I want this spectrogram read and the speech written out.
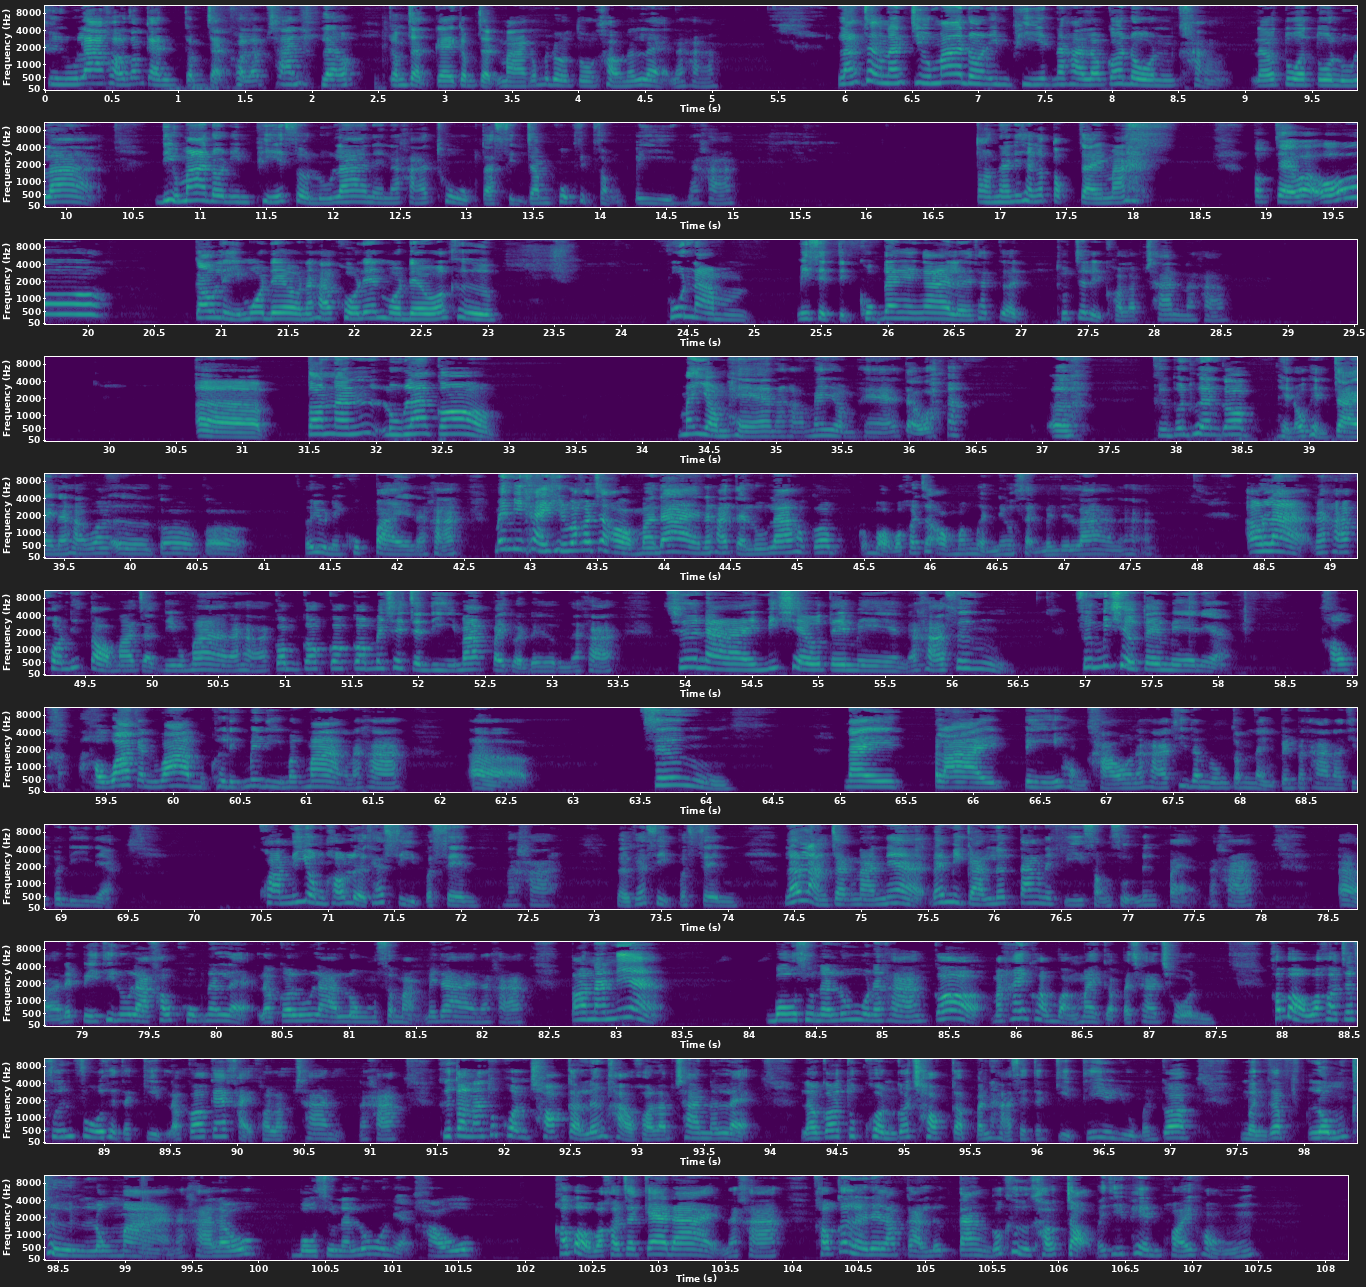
คือลูล่าเขาต้องการกำจัดคอร์รัปชันแล้วกำจัดไปกำจัดมาก็มาโดนตัวเขานั่นแหละนะคะ หลังจากนั้นจิลมาโดน impeach นะคะ แล้วก็โดนขังแล้วตัวตัวลูล่าดิลมาโดน impeach ส่วนลูล่าเนี่ยนะคะ ถูกตัดสินจำคุกสิบสองปีนะคะ ตอนนั้นที่ฉันก็ตกใจมาก ตกใจว่า โอ้ เกาหลีโมเดลนะคะ Korean model ก็คือ ผู้นำมีสิทธิ์ติดคุกได้ง่าย ๆ เลย ถ้าเกิดทุจริตคอร์รัปชันนะคะ เอ่อ ตอนนั้นลูล่าก็ไม่ยอมแพ้นะคะ ไม่ยอมแพ้แต่ว่า เออ คือเพื่อนๆก็เห็นอกเห็นใจนะคะ ว่า เออ ก็ก็ก็อยู่ในคุกไปนะคะ ไม่มีใครคิดว่าเขาจะออกมาได้นะคะ แต่ลูล่าเขาก็ก็บอกว่าเขาจะออกมาเหมือนเนลสันเมนเดล่านะคะ เอาล่ะนะคะ คนที่ต่อมาจากดิลมานะคะก็ก็ก็ก็ไม่ใช่จะดีมากไปกว่าเดิมนะคะ ชื่อนายมิเชลเตเมร์นะคะ ซึ่งซึ่งมิเชลเตเมร์เนี่ยเขาเขาว่ากันว่าบุคลิกไม่ดีมาก ๆนะคะเอ่อซึ่งในปลายปีของเขานะคะ ที่ดำรงตำแหน่งเป็นประธานาธิบดีเนี่ย ความนิยมเขาเหลือแค่สี่เปอร์เซ็นตนะคะเหลือแค่สี่เปอร์เซ็นแล้วหลังจากนั้นเนี่ยได้มีการเลือกตั้งในปีสองศูนย์หนึ่งแปดนะคะ ในปีที่ลูลาเข้าคุกนั่นแหละ แล้วก็ลูลาลงสมัครไม่ได้นะคะ ตอนนั้นเนี่ยโบซูนารูนะคะ ก็มาให้ความหวังใหม่กับประชาชน เขาบอกว่าเขาจะฟื้นฟูเศรษฐกิจ แล้วก็แก้ไขคอร์รัปชันนะคะ คือตอนนั้นทุกคนช็อกกับเรื่องข่าวคอร์รัปชันนั่นแหละ แล้วก็ทุกคนก็ช็อกกับปัญหาเศรษฐกิจที่อยู่ๆมันก็เหมือนกับล้มครืนลงมานะคะ แล้วโบลโซนารูเนี่ยเขาเขาบอกว่าเขาจะแก้ได้นะคะ เขาก็เลยได้รับการเลือกตั้งก็คือเขาเจาะไปที่ pain point ของ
